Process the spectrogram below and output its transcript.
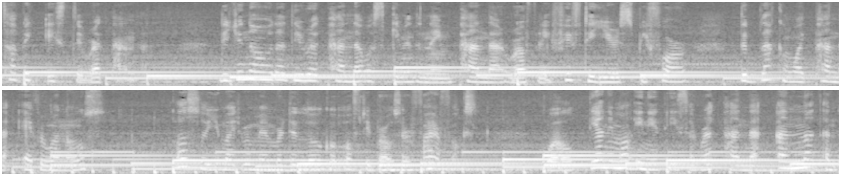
topic is the red panda. Did you know that the red panda was given the name panda roughly 50 years before the black and white panda everyone knows? Also, you might remember the logo of the browser Firefox. Well, the animal in it is a red panda and not an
